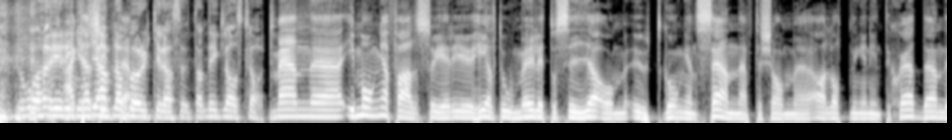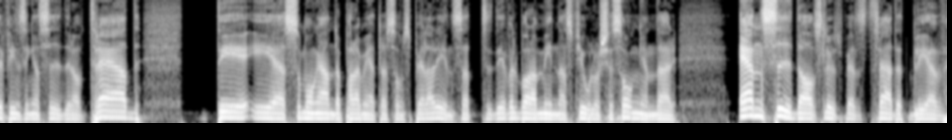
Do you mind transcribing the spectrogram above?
då är det inget jävla inte. mörker alltså, utan det är glasklart. Men eh, i många fall så är det ju helt omöjligt att sia om utgången sen eftersom eh, lottningen inte skedde än, det finns inga sidor av träd det är så många andra parametrar som spelar in så det är väl bara att minnas fjolårssäsongen där en sida av slutspelsträdet blev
